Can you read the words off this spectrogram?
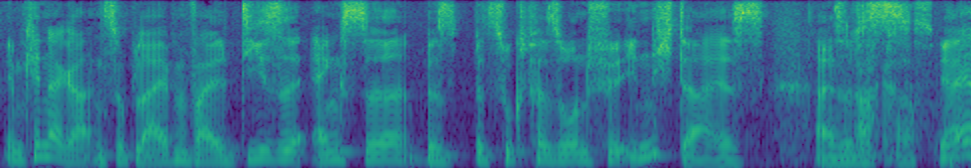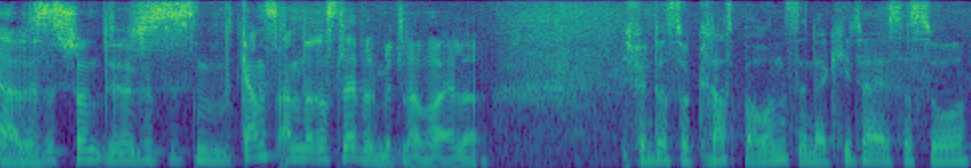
im Kindergarten zu bleiben, weil diese engste Be Bezugsperson für ihn nicht da ist. Also das, Ach, krass. ja, Okay. ja, das ist schon, das ist ein ganz anderes Level mittlerweile. Ich finde das so krass. Bei uns in der Kita ist es so,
